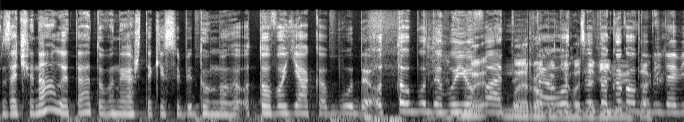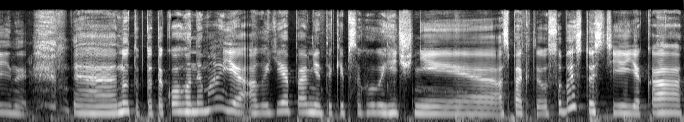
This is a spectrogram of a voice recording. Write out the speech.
зачинали, та то вони аж такі собі думали: ото вояка буде, ото буде воювати. Ми, ми та, для так війни. робимо так. для війни. Е, Ну тобто такого немає, але є певні такі психологічні аспекти особистості, яка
